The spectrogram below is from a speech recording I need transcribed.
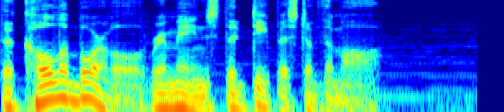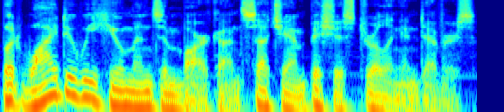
The Kola borehole remains the deepest of them all. But why do we humans embark on such ambitious drilling endeavors?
